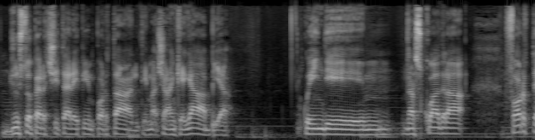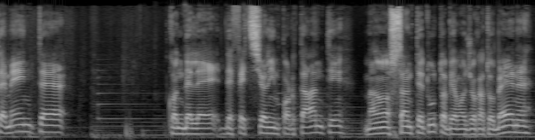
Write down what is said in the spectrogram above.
giusto per citare i più importanti, ma c'è anche Gabbia. Quindi mm, una squadra fortemente con delle defezioni importanti, ma nonostante tutto abbiamo giocato bene,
